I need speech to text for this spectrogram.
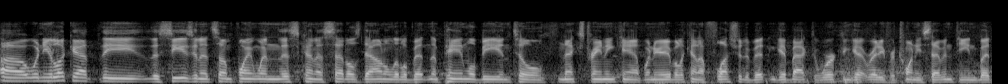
Uh, when you look at the the season at some point when this kind of settles down a little bit, and the pain will be until next training camp when you're able to kind of flush it a bit and get back to work and get ready for 2017. But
